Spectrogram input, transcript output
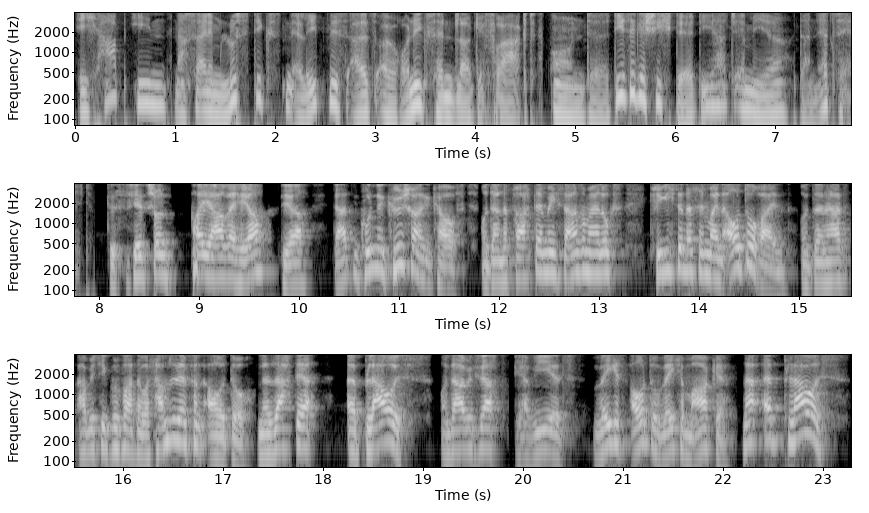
Ich habe ihn nach seinem lustigsten Erlebnis als Euronics-Händler gefragt. Und äh, diese Geschichte, die hat er mir dann erzählt. Das ist jetzt schon ein paar Jahre her. Der, der hat einen Kunden einen Kühlschrank gekauft. Und dann fragt er mich, sagen Sie mal, Herr Lux, kriege ich denn das in mein Auto rein? Und dann habe ich den Kunden gefragt, na, was haben Sie denn für ein Auto? Und dann sagt er, Applaus. Und da habe ich gesagt, ja wie jetzt? Welches Auto, welche Marke? Na, Applaus.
